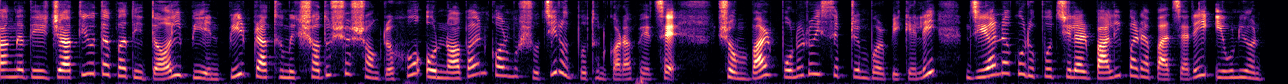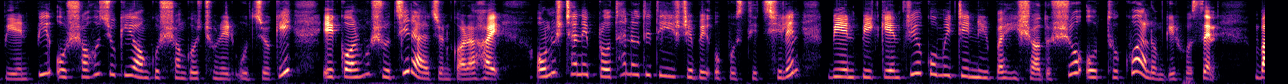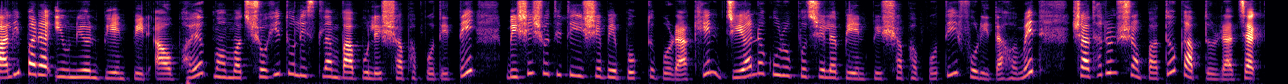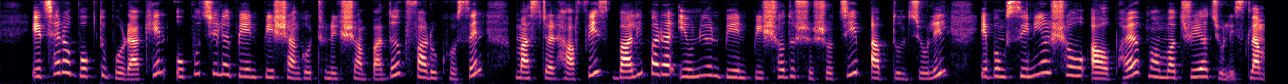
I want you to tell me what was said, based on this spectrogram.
বাংলাদেশ জাতীয়তাবাদী দল বিএনপির প্রাথমিক সদস্য সংগ্রহ ও নবায়ন কর্মসূচির উদ্বোধন করা হয়েছে। সোমবার পনেরোই সেপ্টেম্বর বিকেলে জিয়ানগর উপজেলার বালিপাড়া বাজারে ইউনিয়ন বিএনপি ও সহযোগী অঙ্গ সংগঠনের উদ্যোগে এই কর্মসূচির আয়োজন করা হয়। অনুষ্ঠানে প্রধান অতিথি হিসেবে উপস্থিত ছিলেন বিএনপি কেন্দ্রীয় কমিটির নির্বাহী সদস্য অধ্যক্ষ আলমগীর হোসেন। বালিপাড়া ইউনিয়ন বিএনপির আহ্বায়ক মোহাম্মদ শহীদুল ইসলাম বাবুলের সভাপতিত্বে বিশেষ অতিথি হিসেবে বক্তব্য রাখেন জিয়ানগর উপজেলা বিএনপির সভাপতি ফরিদ আহমেদ, সাধারণ সম্পাদক আব্দুর রাজ্জাক। এছাড়াও বক্তব্য রাখেন উপজেলা বিএনপির সাংগঠনিক সম্পাদক ফারুক হোসেন, মাস্টার হাফিজ, বালিপাড়া ইউনিয়ন বিএনপির সদস্য সচিব আব্দুল জলিল এবং সিনিয়র সহ আহ্বায়ক মোহাম্মদ রিয়াজুল ইসলাম।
